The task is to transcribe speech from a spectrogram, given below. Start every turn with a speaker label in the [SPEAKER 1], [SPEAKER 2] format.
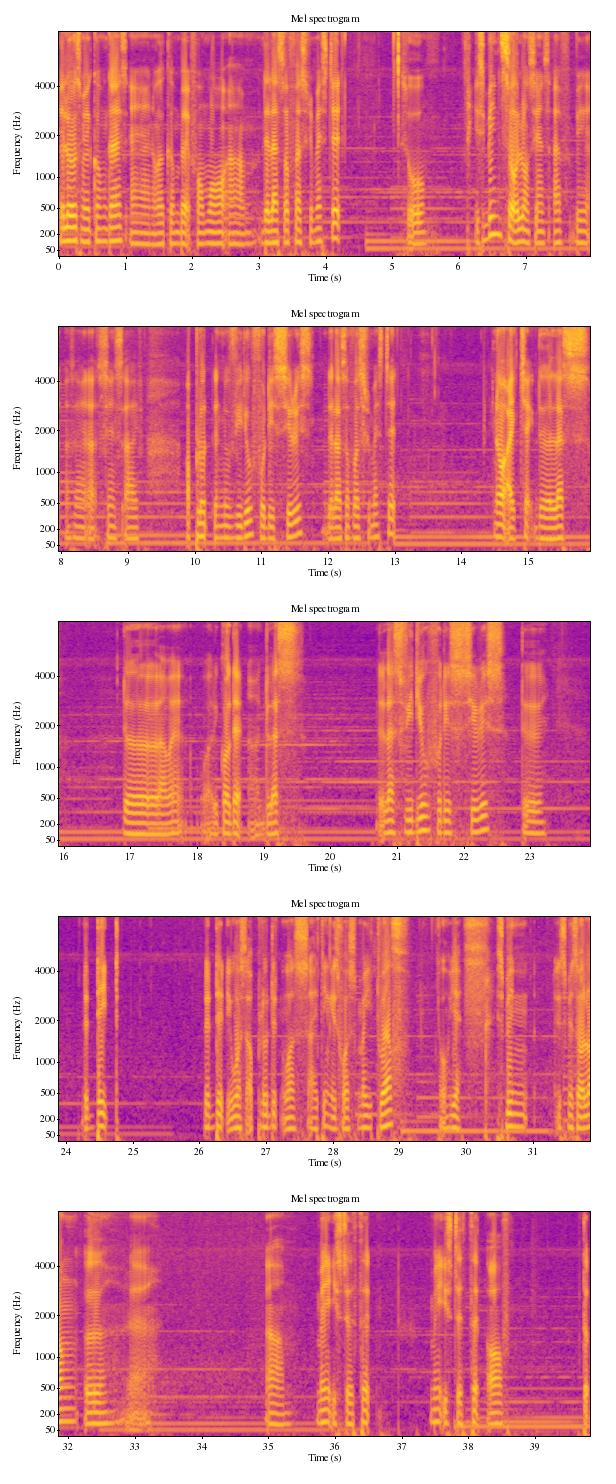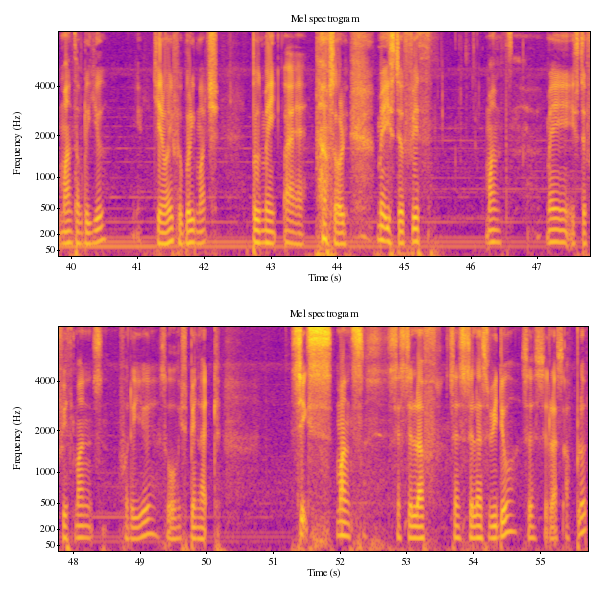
[SPEAKER 1] Hello, Assalamualaikum guys and welcome back for more um The Last of Us Remastered. So it's been so long since I've been uh, since I've upload a new video for this series, The Last of Us Remastered. You know, I checked the last the uh, what do you call that? Uh, the last the last video for this series, the the date the date it was uploaded was I think it was May 12th oh yeah. It's been it's been so long uh, uh um may is the third may is the third of the month of the year. January february march april may uh, i'm sorry. May is the fifth month may is the fifth month for the year. So it's been like six months since the last since the last video since the last upload.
